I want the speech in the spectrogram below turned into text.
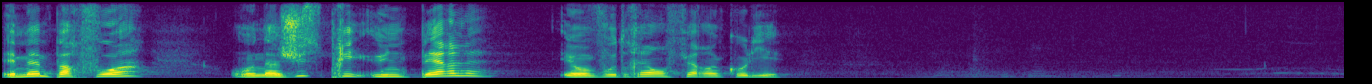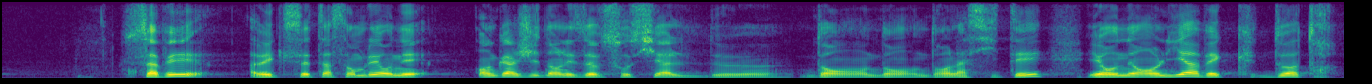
Et même parfois, on a juste pris une perle et on voudrait en faire un collier. Vous savez, avec cette assemblée, on est engagé dans les œuvres sociales dans, la cité et on est en lien avec d'autres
